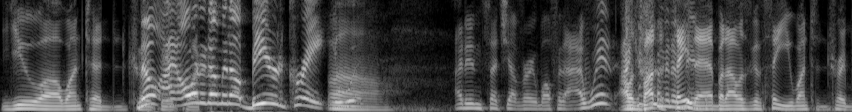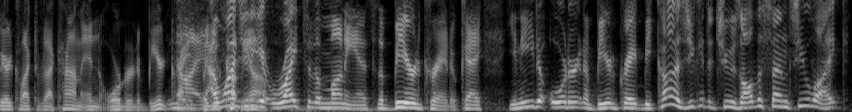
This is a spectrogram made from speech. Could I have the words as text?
You uh, went to Detroit no, I ordered them in a beard crate. Oh. I didn't set you up very well for that. I went. I was got about to say that, but I was going to say you went to DetroitBeardCollective.com and ordered a beard No, crate. I, but I you want you to me get right to the money, and it's the beard crate. Okay, you need to order in a beard crate because you get to choose all the scents you like,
